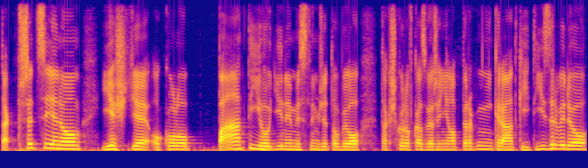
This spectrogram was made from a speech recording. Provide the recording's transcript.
tak přeci jenom ještě okolo pátý hodiny, myslím, že to bylo, tak Škodovka zveřejnila první krátký teaser video,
